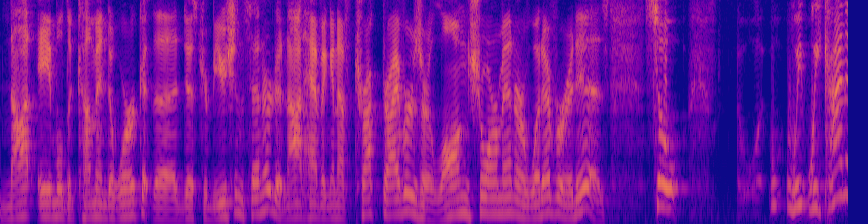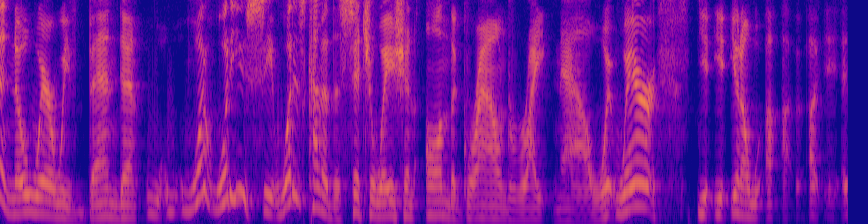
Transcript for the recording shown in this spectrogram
not able to come into work at the distribution center to not having enough truck drivers or longshoremen or whatever it is. So we, we kind of know where we've been. And what what do you see? What is kind of the situation on the ground right now? Where, where you, you, know, uh, uh, uh,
